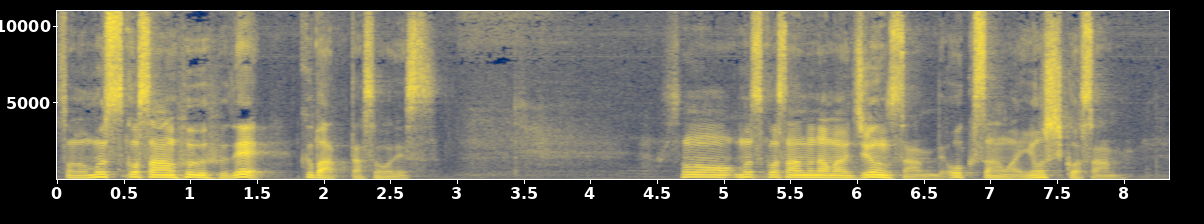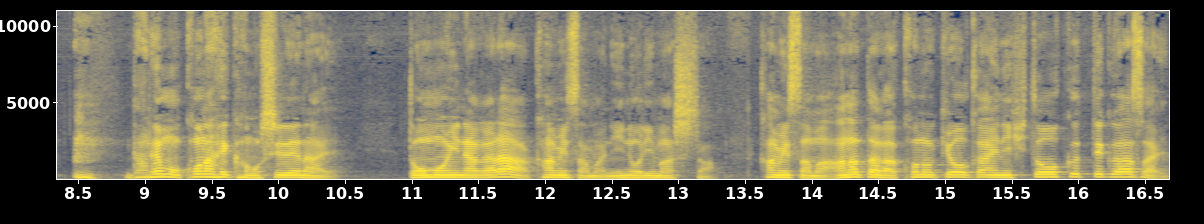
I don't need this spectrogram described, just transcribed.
その息子さん夫婦で配ったそうです。その息子さんの名前は淳さんで奥さんはよしこさん。誰も来ないかもしれないと思いながら神様に祈りました。神様あなたがこの教会に人を送ってください。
